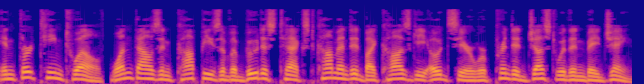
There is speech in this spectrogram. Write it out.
In 1312, 1,000 copies of a Buddhist text commented by Chosgi Odsir were printed just within Beijing.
